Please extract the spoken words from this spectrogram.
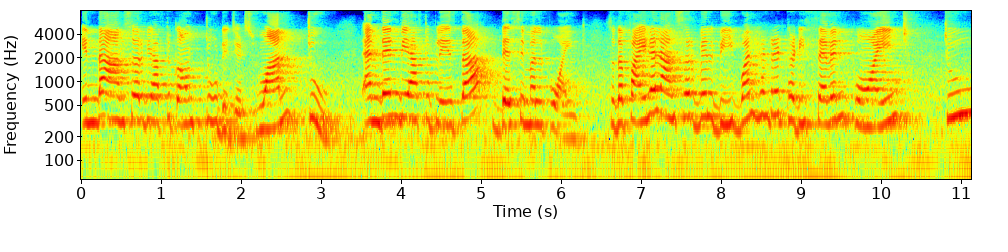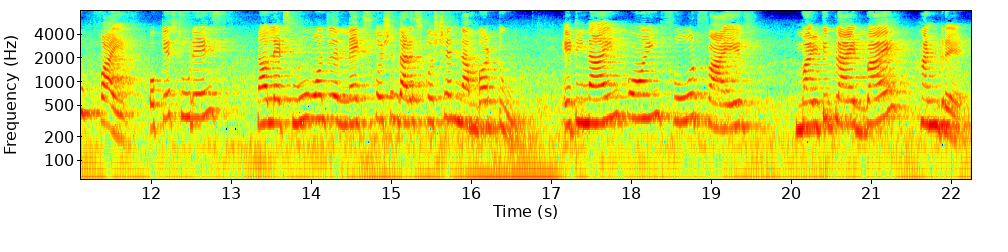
in the answer we have to count two digits 1, 2 and then we have to place the decimal point. So, the final answer will be 137.25. Okay students. Now, let us move on to the next question that is question number 2. 89.45 multiplied by 100.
